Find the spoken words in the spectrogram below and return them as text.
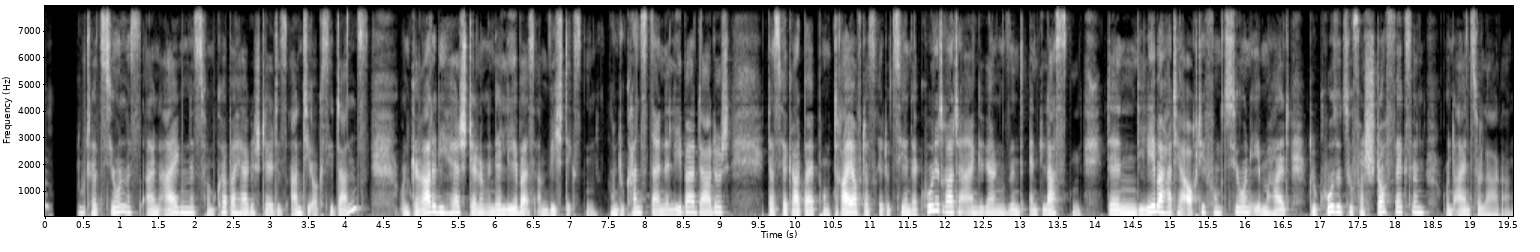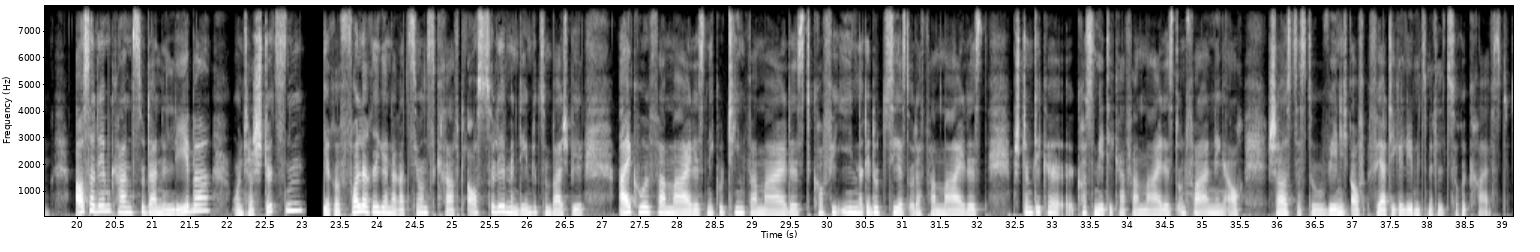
Glutation ist ein eigenes vom Körper hergestelltes Antioxidant und gerade die Herstellung in der Leber ist am wichtigsten. Und du kannst deine Leber dadurch, dass wir gerade bei Punkt 3 auf das Reduzieren der Kohlenhydrate eingegangen sind, entlasten. Denn die Leber hat ja auch die Funktion, eben halt Glucose zu verstoffwechseln und einzulagern. Außerdem kannst du deine Leber unterstützen, ihre volle Regenerationskraft auszuleben, indem du zum Beispiel Alkohol vermeidest, Nikotin vermeidest, Koffein reduzierst oder vermeidest, bestimmte Kosmetika vermeidest und vor allen Dingen auch schaust, dass du wenig auf fertige Lebensmittel zurückgreifst.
